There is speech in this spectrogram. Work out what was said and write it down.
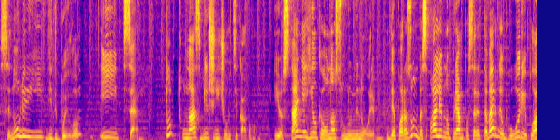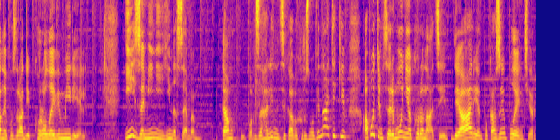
Синулю її відбило, і все. Тут у нас більше нічого цікавого. І остання гілка у нас у Нумінорі, де Паразун безпалівно прямо посеред таверни обговорює плани по зраді королеві Міріель і заміні її на себе. Там купа взагалі нецікавих натяків, а потім церемонія коронації, де Аріан показує Плентір.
